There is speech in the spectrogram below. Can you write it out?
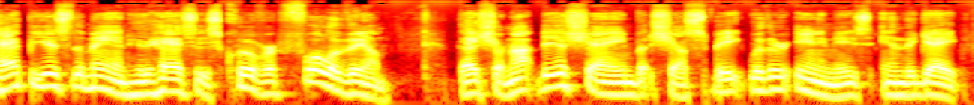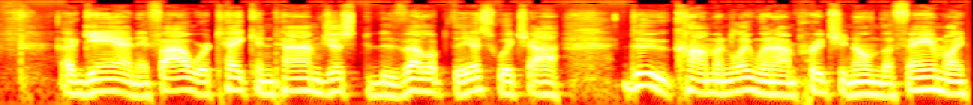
Happy is the man who has his quiver full of them. They shall not be ashamed, but shall speak with their enemies in the gate. Again, if I were taking time just to develop this, which I do commonly when I'm preaching on the family,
